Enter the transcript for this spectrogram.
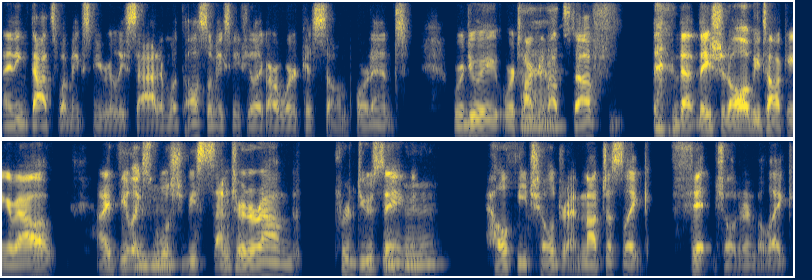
And I think that's what makes me really sad. And what also makes me feel like our work is so important. We're doing, we're talking yeah. about stuff that they should all be talking about. And I feel like mm-hmm. schools should be centered around producing mm-hmm. healthy children, not just like fit children, but like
